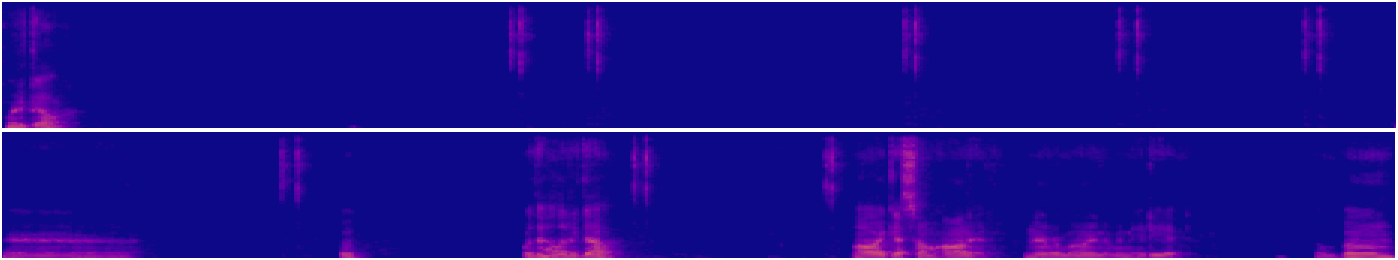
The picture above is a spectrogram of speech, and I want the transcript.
Where'd it go? Uh, where the hell did it go? Oh, I guess I'm on it. Never mind, I'm an idiot. Boom, boom.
